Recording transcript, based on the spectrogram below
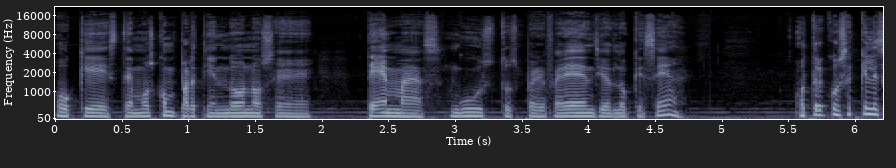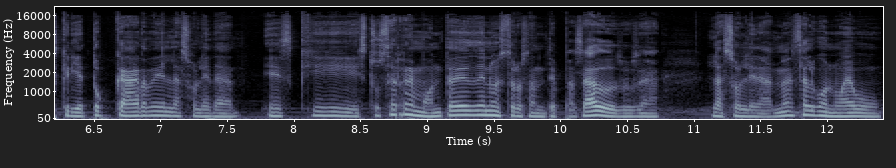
o que estemos compartiendo, no sé, temas, gustos, preferencias, lo que sea. Otra cosa que les quería tocar de la soledad es que esto se remonta desde nuestros antepasados, o sea, la soledad no es algo nuevo.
